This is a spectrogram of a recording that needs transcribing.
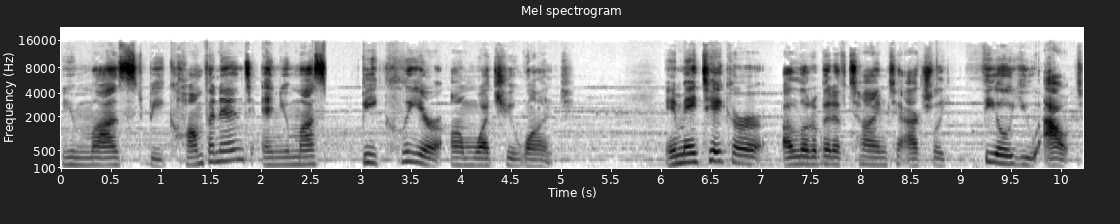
you must be confident, and you must be clear on what you want. It may take her a little bit of time to actually feel you out,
